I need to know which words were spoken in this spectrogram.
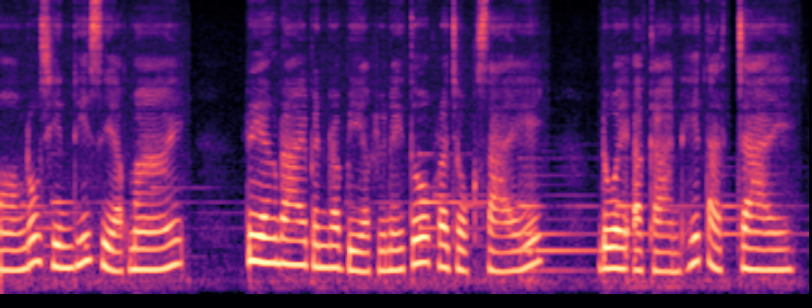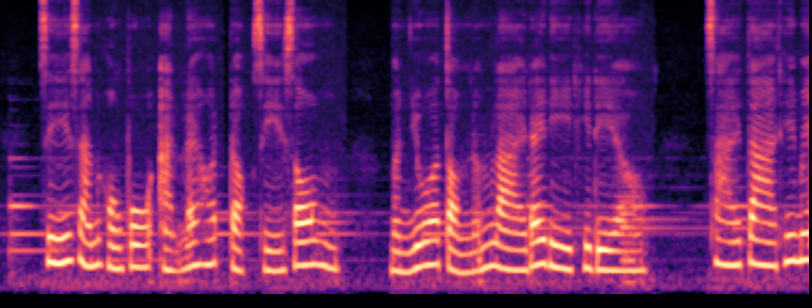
มองลูกชิ้นที่เสียบไม้ เรียงรายเป็นระเบียบอยู่ในตู้กระจกใส ด้วยอาการที่ตัดใจ สีสันของปูอัดและฮอทดอกสีส้ม มันยั่วต่อมน้ำลายได้ดีทีเดียว สายตาที่ไม่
